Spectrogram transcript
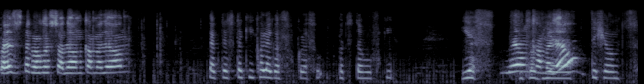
Kojarzysz tego gościa Leon Kameleon? Tak, to jest taki kolega z klasu podstawówki. Jest. Leon Kameleon? Tysiąc.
